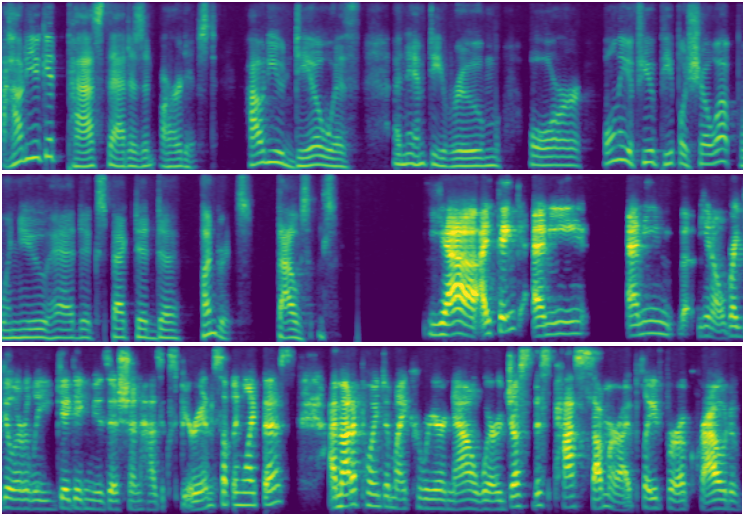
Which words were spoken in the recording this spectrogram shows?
How do you get past that as an artist? How do you deal with an empty room or only a few people show up when you had expected uh, hundreds, thousands? Yeah, I think any any you know regularly gigging musician has experienced something like this. I'm at a point in my career now where just this past summer I played for a crowd of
